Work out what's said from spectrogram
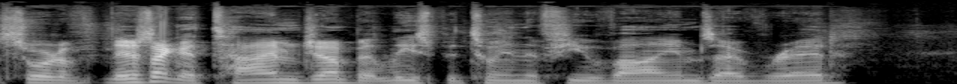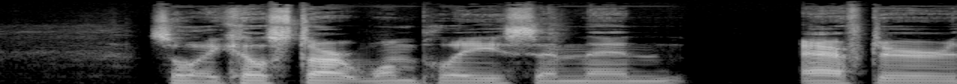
sort of. There's like a time jump at least between the few volumes I've read. So like he'll start one place and then after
